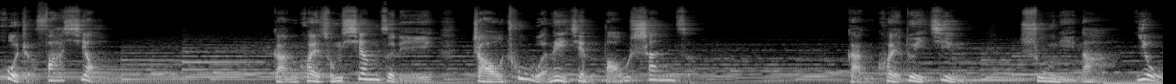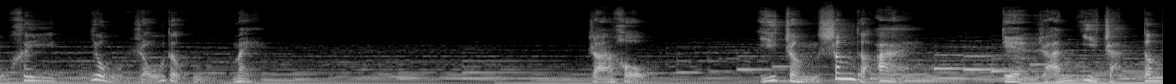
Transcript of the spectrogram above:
或者发笑，赶快从箱子里找出我那件薄衫子，赶快对镜梳你那又黑。又柔的妩媚，然后以整生的爱点燃一盏灯。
